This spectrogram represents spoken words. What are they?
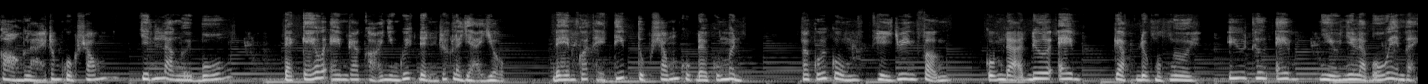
còn lại trong cuộc sống chính là người bố đã kéo em ra khỏi những quyết định rất là dại dột để em có thể tiếp tục sống cuộc đời của mình. Và cuối cùng thì duyên phận cũng đã đưa em gặp được một người yêu thương em nhiều như là bố em vậy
